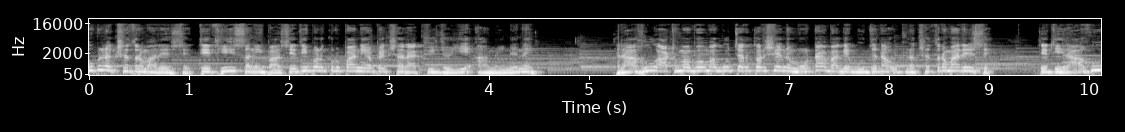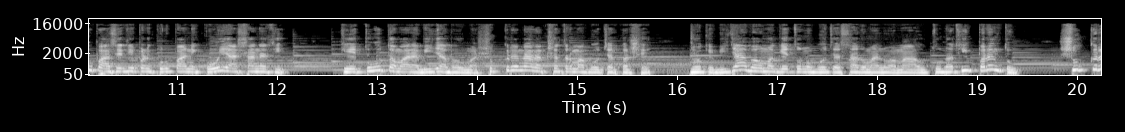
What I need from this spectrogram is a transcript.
ઉપનક્ષત્રમાં રહેશે. તેથી શનિ પાસેથી પણ કૃપાની અપેક્ષા રાખવી જોઈએ આ મહિને નહીં. રાહુ આઠમા ભાવમાં ગોચર કરશે અને મોટા ભાગે બુધના ઉપનક્ષત્રમાં રહેશે. તેથી રાહુ પાસેથી પણ કૃપાની કોઈ આશા નથી. કેતુ તમારા બીજા ભાવમાં શુક્રના નક્ષત્રમાં ગોચર કરશે. જો કે બીજા ભાવમાં કેતુનું ગોચર સારું માનવામાં આવતું નથી, પરંતુ શુક્ર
